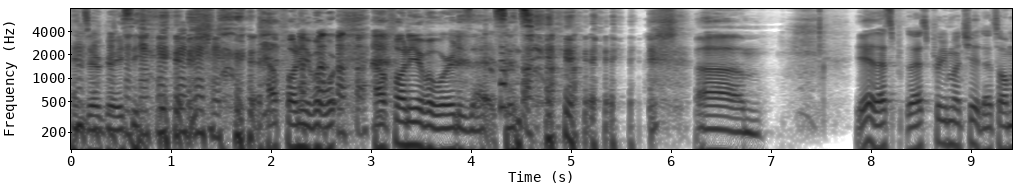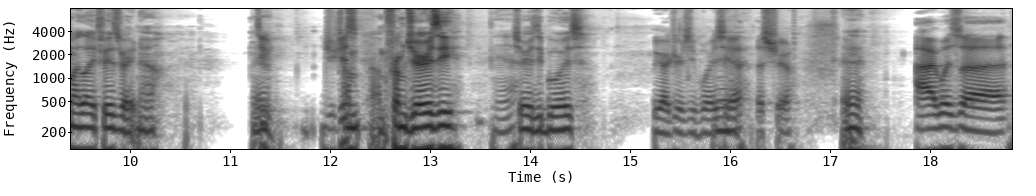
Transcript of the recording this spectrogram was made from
Renzo Gracie. how funny of a word? How funny of a word is that, sensei? um, yeah, that's that's pretty much it. That's all my life is right now. Dude, you just I'm, I'm from Jersey, yeah. Jersey boys. We are Jersey boys. Yeah, that's true. Yeah. I was uh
